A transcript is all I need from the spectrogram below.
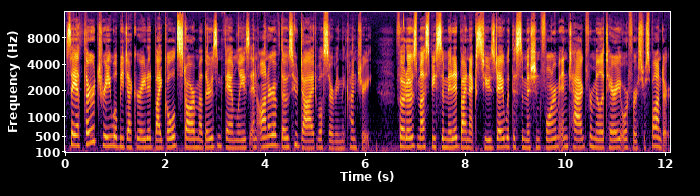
say a third tree will be decorated by Gold Star mothers and families in honor of those who died while serving the country. Photos must be submitted by next Tuesday with the submission form and tag for military or first responder.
